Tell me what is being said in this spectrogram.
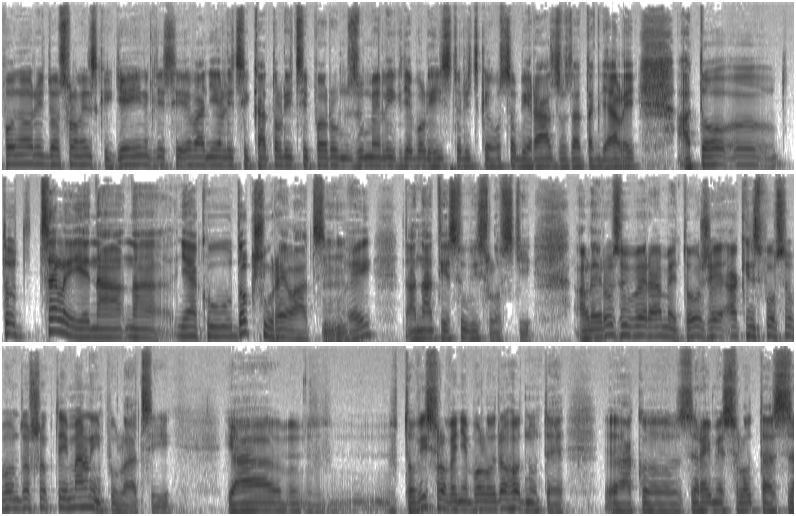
ponoriť do slovenských dejín, kde si evanielici, katolíci porozumeli, kde boli historické osoby, Rázus a tak ďalej. A to, e, to celé je na, na nejakú dlhšiu reláciu, mm-hmm. hej, a na tie súvislosti. Ale rozoberáme to, že akým spôsobom došlo k tej manipulácii. Ja, e, to vyslovene bolo dohodnuté, e, ako zrejme Slota z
